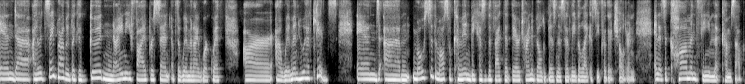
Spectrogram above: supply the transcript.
And uh, I would say probably like a good 95% of the women I work with are uh, women who have kids. And um, most of them also come in because of the fact that they're trying to build a business or leave a legacy for their children. And it's a common theme that comes up.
